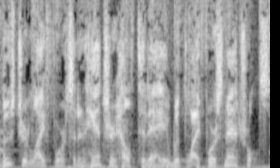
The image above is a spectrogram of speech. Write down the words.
Boost your life force and enhance your health today with Life Force Naturals.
